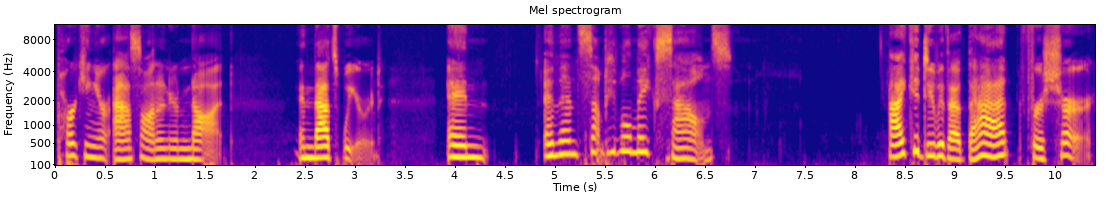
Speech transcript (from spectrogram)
parking your ass on and you're not. And that's weird. And and then some people make sounds. I could do without that for sure.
